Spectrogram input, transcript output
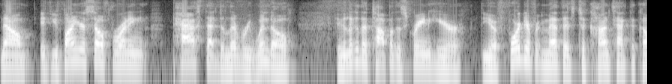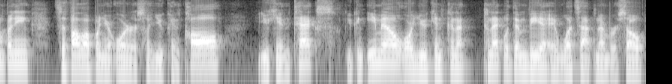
Now, if you find yourself running past that delivery window, if you look at the top of the screen here, you have four different methods to contact the company to follow up on your order. So you can call, you can text, you can email, or you can connect connect with them via a WhatsApp number. So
